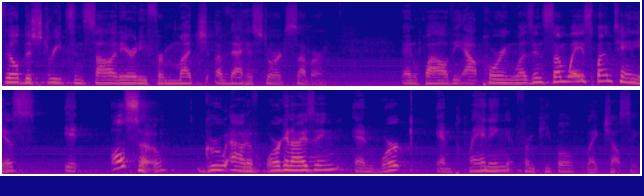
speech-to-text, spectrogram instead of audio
filled the streets in solidarity for much of that historic summer. And while the outpouring was in some ways spontaneous, it also grew out of organizing and work and planning from people like Chelsea,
